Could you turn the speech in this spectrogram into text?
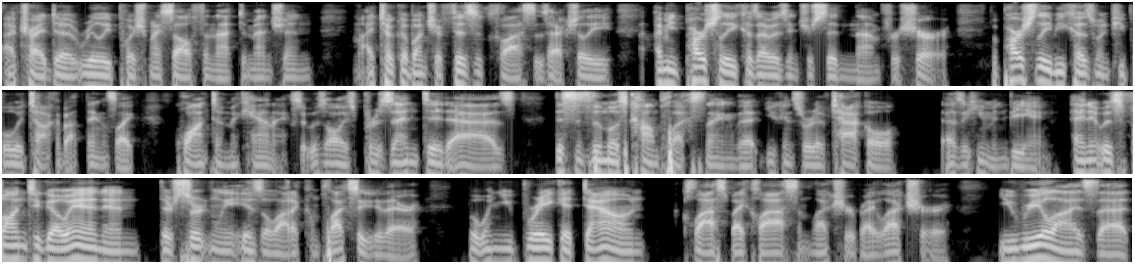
I've tried to really push myself in that dimension I took a bunch of physics classes actually. I mean, partially because I was interested in them for sure, but partially because when people would talk about things like quantum mechanics, it was always presented as this is the most complex thing that you can sort of tackle as a human being. And it was fun to go in, and there certainly is a lot of complexity there. But when you break it down class by class and lecture by lecture, you realize that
